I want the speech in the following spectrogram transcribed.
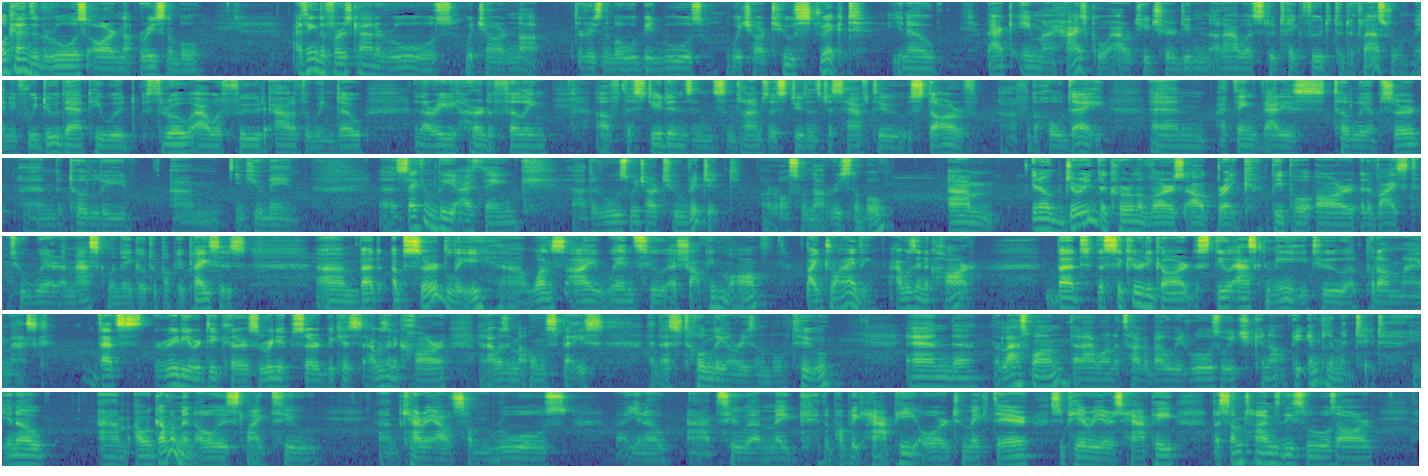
What kinds of rules are not reasonable? I think the first kind of rules which are not reasonable would be rules which are too strict. You know, back in my high school, our teacher didn't allow us to take food to the classroom, and if we do that, he would throw our food out of the window, and I really hurt the feeling of the students, and sometimes the students just have to starve uh, for the whole day. And I think that is totally absurd and totally um, inhumane. Uh, secondly, I think uh, the rules which are too rigid are also not reasonable. Um, you know, during the coronavirus outbreak, people are advised to wear a mask when they go to public places. Um, but absurdly, uh, once I went to a shopping mall by driving, I was in a car, but the security guard still asked me to uh, put on my mask. That's really ridiculous, really absurd because I was in a car and I was in my own space, and that's totally unreasonable too. And uh, the last one that I want to talk about will be rules which cannot be implemented. You know, um, our government always like to and carry out some rules, uh, you know, uh, to uh, make the public happy or to make their superiors happy. But sometimes these rules are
